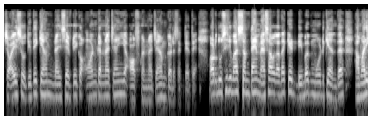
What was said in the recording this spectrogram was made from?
चॉइस होती थी कि हम नल सेफ्टी को ऑन करना चाहें या ऑफ़ करना चाहें, हम कर सकते थे। और दूसरी बात समटाइम ऐसा होता था कि डिबग मोड के अंदर हमारी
